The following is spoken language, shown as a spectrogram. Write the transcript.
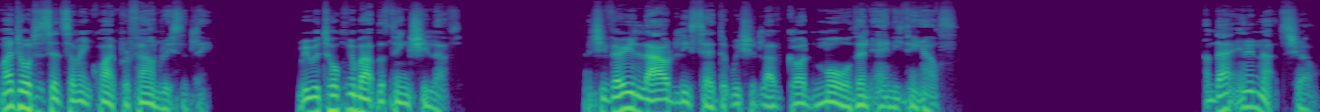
My daughter said something quite profound recently. We were talking about the things she loved, and she very loudly said that we should love God more than anything else. And that, in a nutshell,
